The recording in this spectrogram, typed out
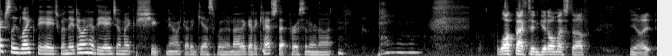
actually like the age. When they don't have the age, I'm like, shoot, now I got to guess whether or not I got to catch that person or not. Dang. walk back to and get all my stuff. You know, it,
